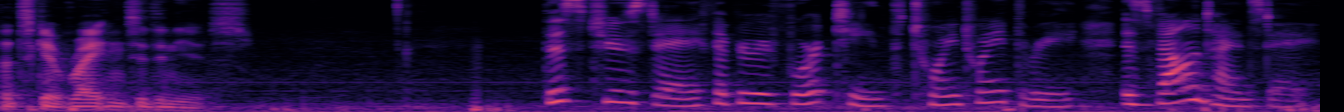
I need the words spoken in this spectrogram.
let's get right into the news. This Tuesday, February 14th, 2023, is Valentine's Day,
